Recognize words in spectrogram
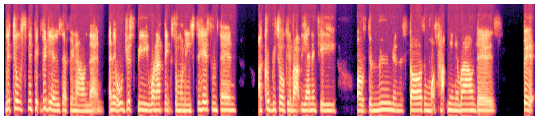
little snippet videos every now and then. And it will just be when I think someone needs to hear something. I could be talking about the energy of the moon and the stars and what's happening around us. But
